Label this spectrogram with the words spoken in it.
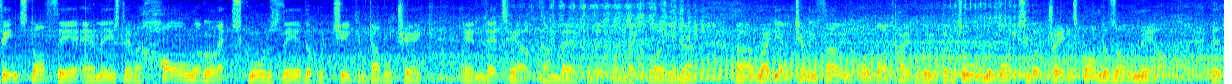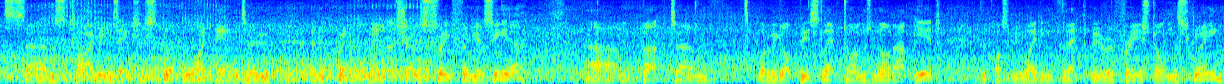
fenced off there and they used to have a whole lot of lap scorers there that would check and double check and that's how it come back and they come back by either uh, radio telephone or by paperwork. But it's all the bikes have got transponders on now. It's uh, this timing is actually split right down to an incredible amount. It shows three figures here um, but um, what have we got? Best lap times not up yet. We're possibly waiting for that to be refreshed on the screen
